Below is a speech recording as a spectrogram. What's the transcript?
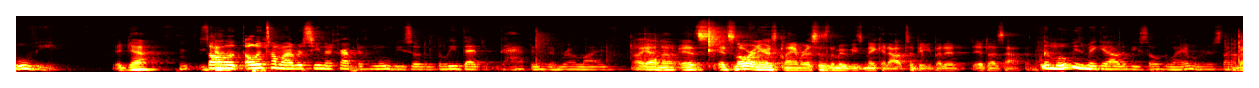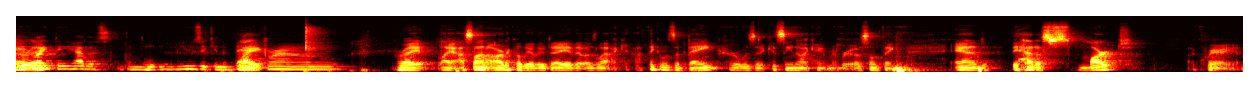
movie. Yeah. It's all, the only time I've ever seen that crap is movies, so to believe that happens in real life. Oh yeah, no, it's it's nowhere near as glamorous as the movies make it out to be, but it, it does happen. The movies make it out to be so glamorous. Like know, they right? like they have this, the, the music in the Like- background. Right. Like I saw an article the other day that was like I think it was a bank or was it a casino? I can't remember. It was something, and they had a smart aquarium.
